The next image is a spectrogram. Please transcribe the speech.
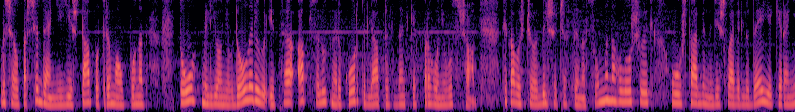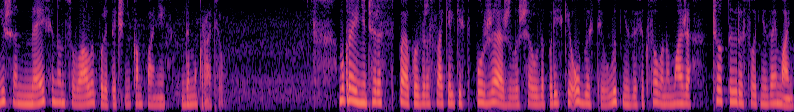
Лише у перший день її штаб отримав понад 100 мільйонів доларів, і це абсолютний рекорд для президентських перегонів у США. Цікаво, що більша частина суми наголошують у штабі надійшла від людей, які раніше не фінансували політичні кампанії демократів. В Україні через спеку зросла кількість пожеж лише у Запорізькій області. У липні зафіксовано майже чотири сотні займань.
